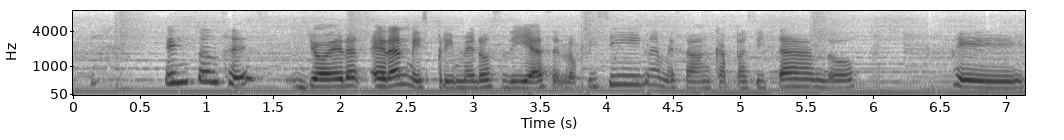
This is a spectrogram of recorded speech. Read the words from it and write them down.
Entonces, yo era, eran mis primeros días en la oficina, me estaban capacitando. Eh,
